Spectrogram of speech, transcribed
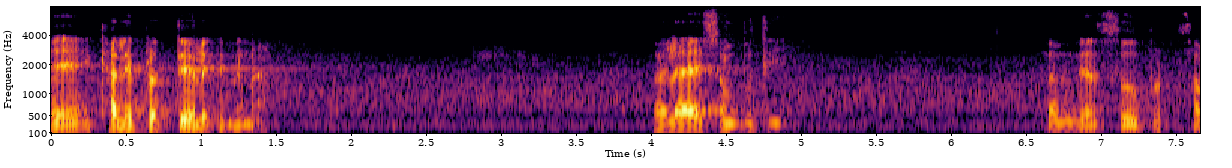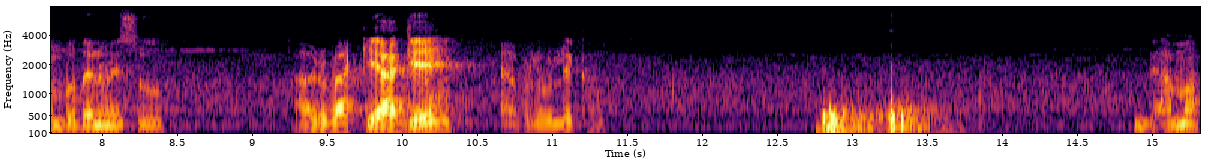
है, खाली प्रत्यय लिख देना। पहला है संबुद्धि। समुदय सु संबोधन में सु। और बाकी आगे आप लोग लिखो। व्याम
